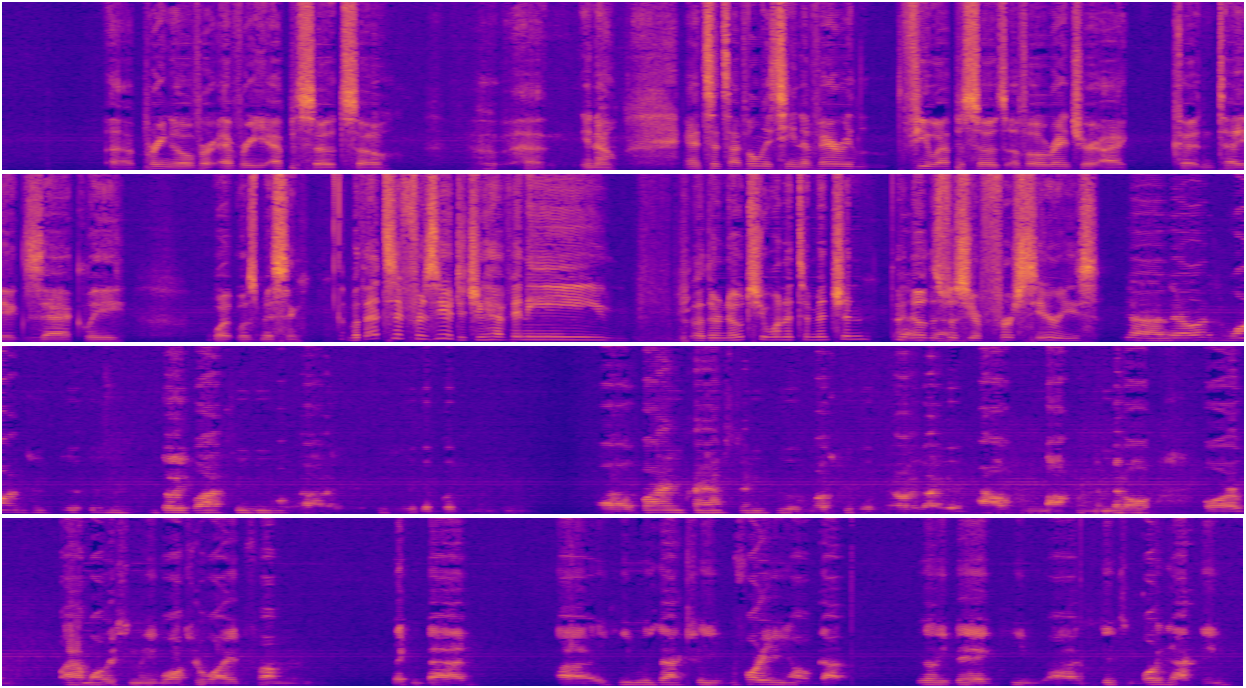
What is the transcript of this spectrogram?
uh, bring over every episode. So, uh, you know, and since I've only seen a very few episodes of O Ranger, I couldn't tell you exactly what was missing. But that's it for Zeo. Did you have any other notes you wanted to mention? I know this yeah. was your first series. Yeah, there was one. This is Billy's last season. Uh, this is a good book to mention. Uh, Bryan Cranston, who most people know as either Hal from Malcolm in the Middle, or uh, more recently Walter White from Breaking Bad. Uh, he was actually before he you know got really big. He uh, did some voice acting,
